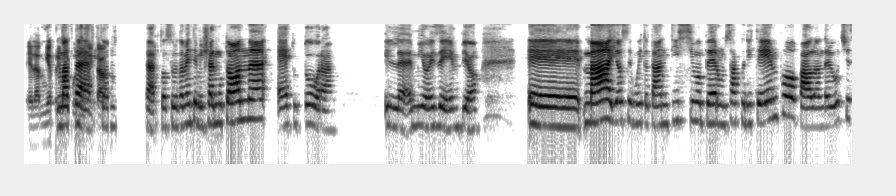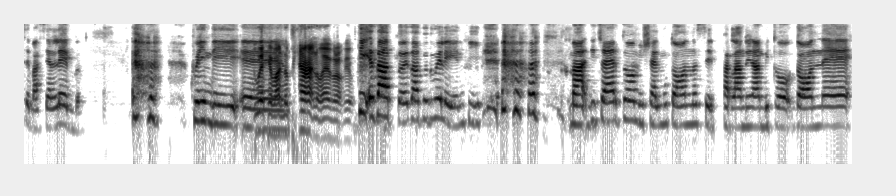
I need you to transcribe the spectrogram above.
è la mia prima Ma curiosità. Certo, certo, assolutamente. Michel Mouton è tuttora il mio esempio. Eh, ma io ho seguito tantissimo per un sacco di tempo Paolo Andreucci e Sebastian Leb. Quindi, eh... Due che vanno piano, eh, proprio. Sì, esatto, esatto, due lenti. Ma di certo Michelle Mouton, se, parlando in ambito donne,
